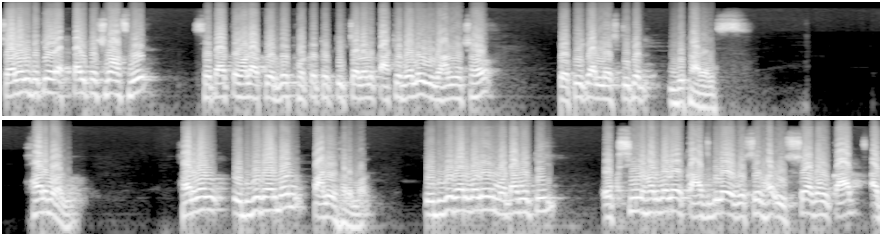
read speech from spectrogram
চলন থেকে একটাই প্রশ্ন আসবে, সেটা তোমরা করবে ফটোটেকটিক চলন কাকে বলে উদাহরণ সহ টপিক আর নেস্টিকের ডিফারেন্স হরমোন। হরমোন উদ্ভিদ হরমোন, পানি হরমোন। উদ্ভিদ হরমোনের মোটামুটি অক্সিন হরমোনের কাজগুলো অবশ্যই উৎস এবং কাজ, আর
